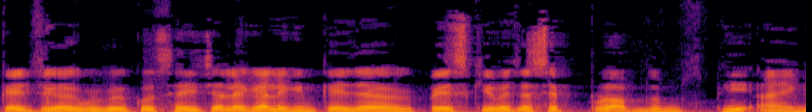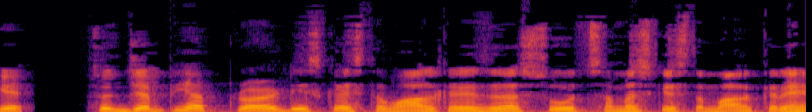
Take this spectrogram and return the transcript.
کئی جگہ پہ بالکل صحیح چلے گا، لیکن کئی جگہ پہ اس کی وجہ سے پرابلمس بھی آئیں گے۔ تو جب بھی آپ پرائرٹیز کا استعمال کریں، ذرا سوچ سمجھ کے استعمال کریں۔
